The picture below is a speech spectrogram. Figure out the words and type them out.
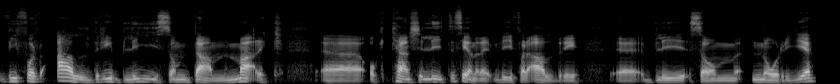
vi får aldrig bli som Danmark. Eh, och kanske lite senare, vi får aldrig eh, bli som Norge.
